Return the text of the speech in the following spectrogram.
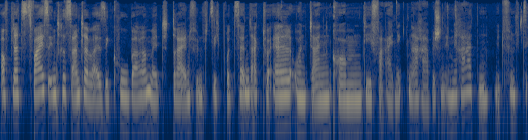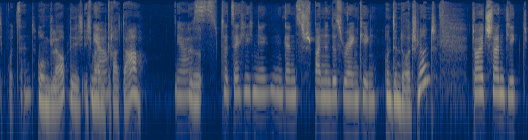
Auf Platz zwei ist interessanterweise Kuba mit 53 Prozent aktuell und dann kommen die Vereinigten Arabischen Emiraten mit 50 Prozent. Unglaublich. Ich meine, ja. gerade da. Ja, also, ist tatsächlich ein ganz spannendes Ranking. Und in Deutschland? Deutschland liegt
